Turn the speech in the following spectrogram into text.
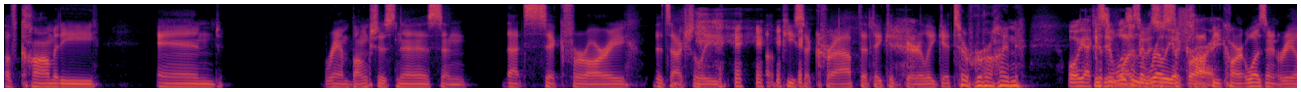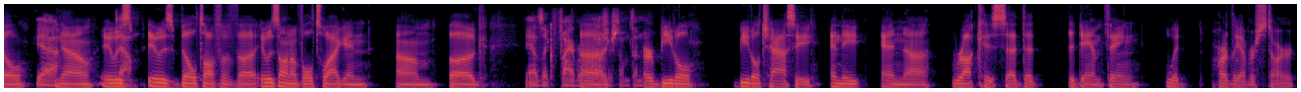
of comedy and rambunctiousness and that sick Ferrari that's actually a piece of crap that they could barely get to run well, yeah, because it, was, wasn't it was really a just a, Ferrari. copy car. It wasn't real. Yeah. No, it was it was built off of uh, it was on a Volkswagen um bug Yeah, it was like fiberglass Uh, or something. or Beetle Beetle chassis and they and uh Ruck has said that the damn thing would hardly ever start.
